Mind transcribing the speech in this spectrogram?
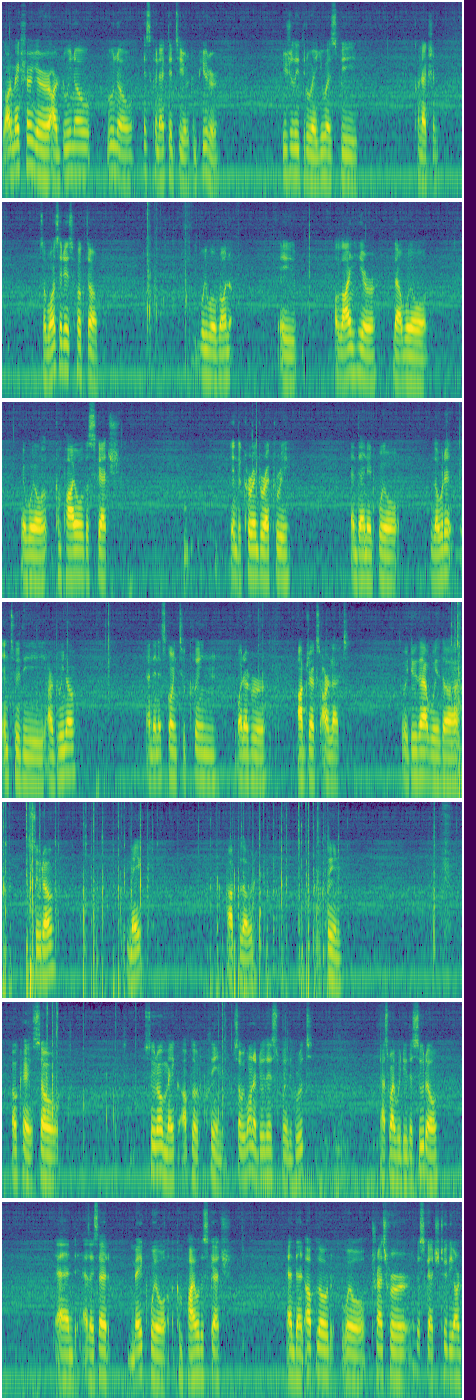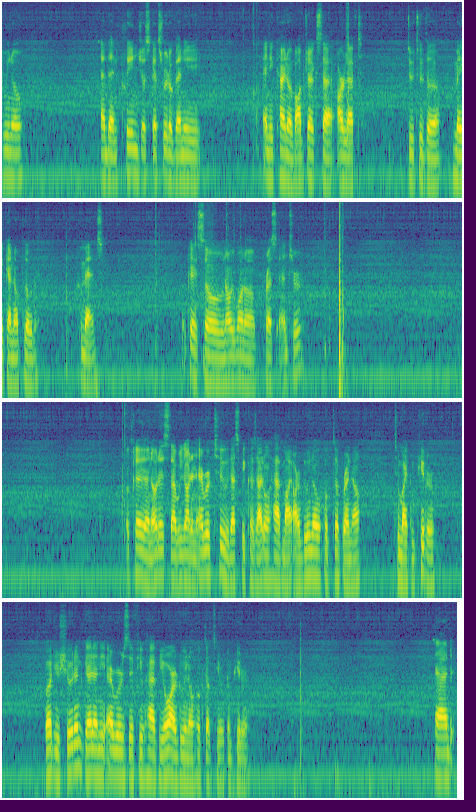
you want to make sure your Arduino Uno is connected to your computer, usually through a USB connection. So once it is hooked up, we will run a, a line here that will it will compile the sketch in the current directory and then it will load it into the Arduino and then it's going to clean whatever objects are left. So we do that with uh, sudo make upload clean. Okay, so sudo make upload clean. So we want to do this with root. That's why we do the sudo. And as I said, make will compile the sketch and then upload will transfer the sketch to the Arduino and then clean just gets rid of any any kind of objects that are left due to the make and upload commands okay so now we want to press enter okay I noticed that we got an error too that's because I don't have my Arduino hooked up right now to my computer. But you shouldn't get any errors if you have your Arduino hooked up to your computer. And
